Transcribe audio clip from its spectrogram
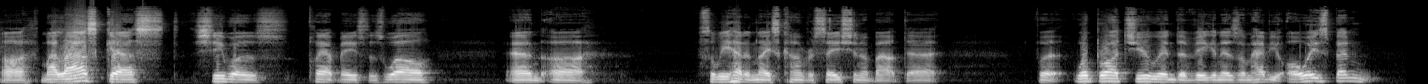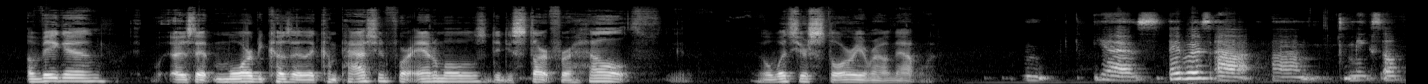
uh, my last guest, she was plant based as well, and uh, so we had a nice conversation about that. But what brought you into veganism? Have you always been a vegan? is it more because of the compassion for animals? Did you start for health? Well, what's your story around that one? Yes, it was a um, mix of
